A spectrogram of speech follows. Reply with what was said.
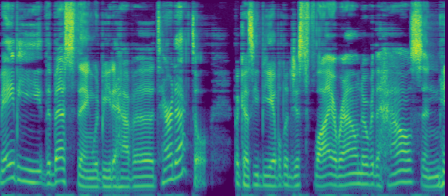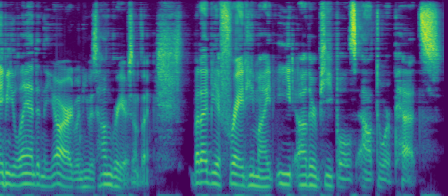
Maybe the best thing would be to have a pterodactyl, because he'd be able to just fly around over the house and maybe land in the yard when he was hungry or something. But I'd be afraid he might eat other people's outdoor pets.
